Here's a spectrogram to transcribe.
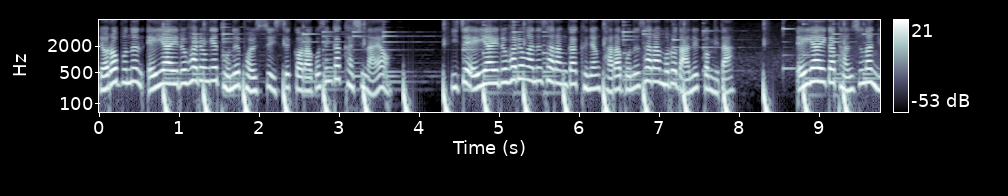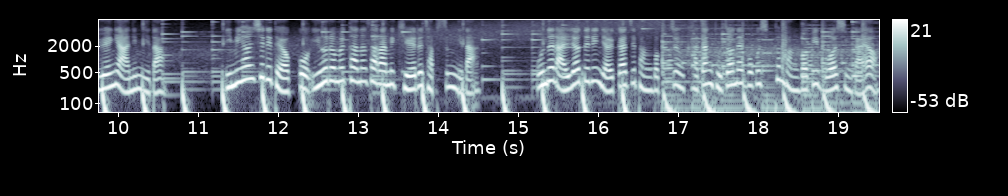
여러분은 AI를 활용해 돈을 벌 수 있을 거라고 생각하시나요? 이제 AI를 활용하는 사람과 그냥 바라보는 사람으로 나뉠 겁니다. AI가 단순한 유행이 아닙니다. 이미 현실이 되었고 이 흐름을 타는 사람이 기회를 잡습니다. 오늘 알려드린 10가지 방법 중 가장 도전해보고 싶은 방법이 무엇인가요?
